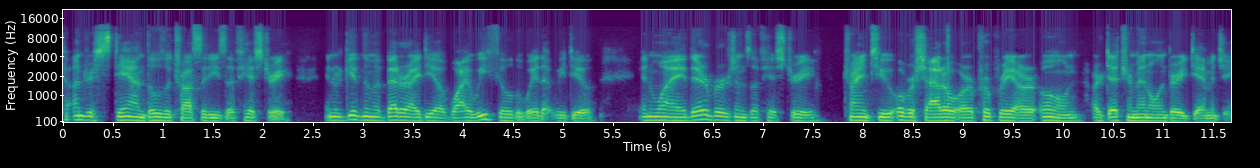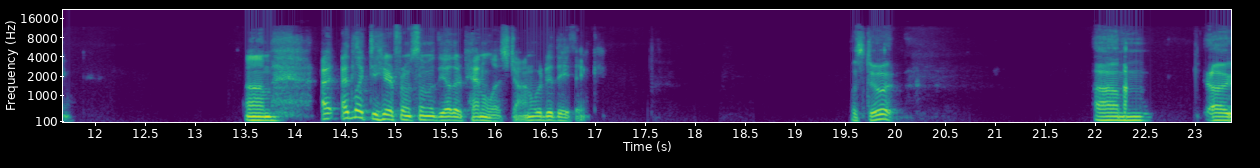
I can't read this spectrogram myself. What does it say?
to understand those atrocities of history and would give them a better idea of why we feel the way that we do and why their versions of history trying to overshadow or appropriate our own are detrimental and very damaging. Um, I, would like to hear from some of the other panelists, John. What do they think? Let's do it. Um, uh,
